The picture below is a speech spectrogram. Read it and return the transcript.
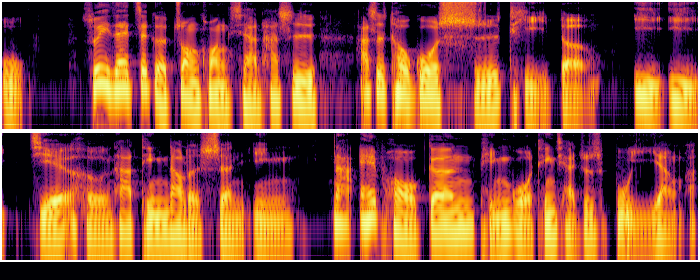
物。所以在这个状况下，它是它是透过实体的意义结合他听到的声音。那 Apple 跟苹果听起来就是不一样嘛。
